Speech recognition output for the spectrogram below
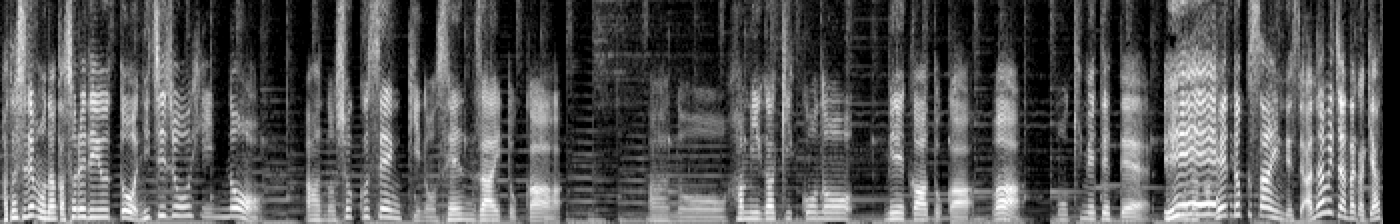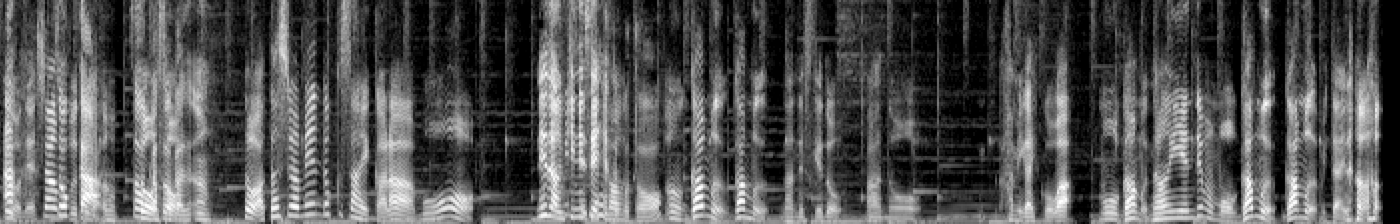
私でもなんかそれで言うと、日常品のあの食洗機の洗剤とか、あの歯磨き粉のメーカーとかはもう決めてて、えー？もうなんかめんどくさいんですよ。あなみちゃんだから逆よね。シャンプーとか。そうんそうか、そう。そう私はめんどくさいからもう値段気にせえへんってこと？うん、ガム、ガムなんですけど、あの、歯磨き粉は、もうガム、何円でももうガム、ガムみたいな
